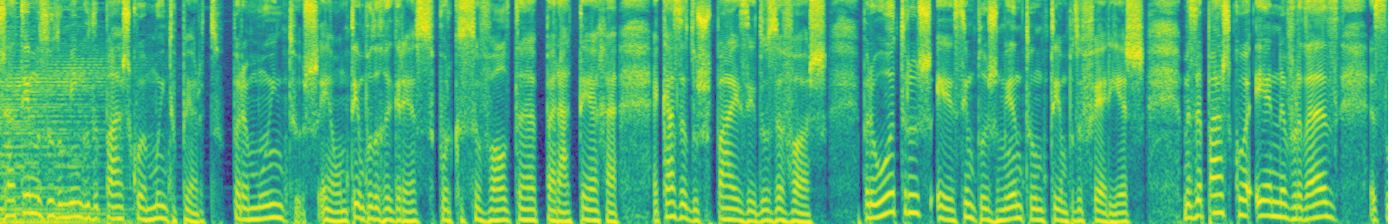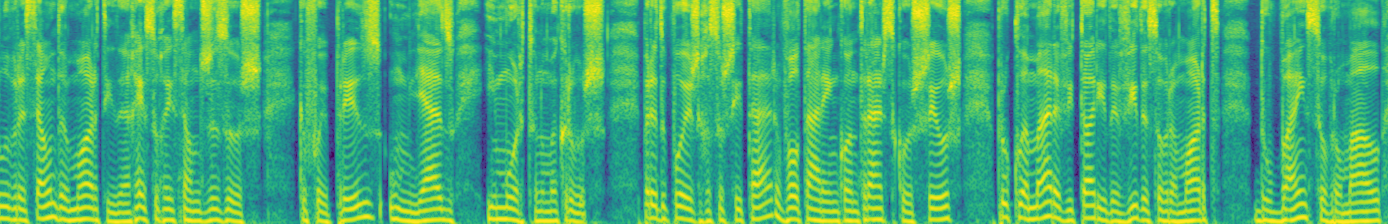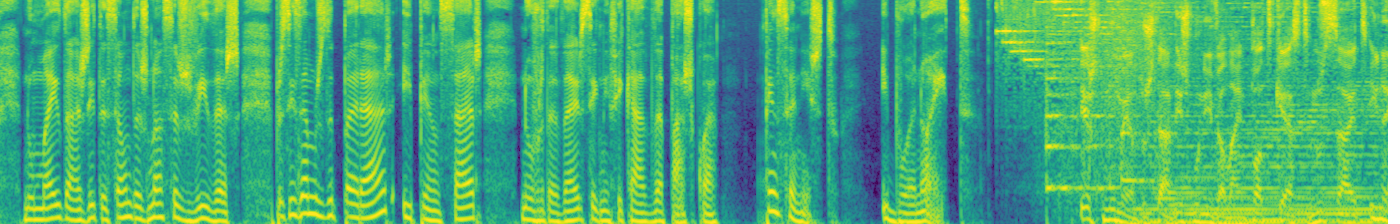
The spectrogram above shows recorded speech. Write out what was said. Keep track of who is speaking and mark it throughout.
Speaker 1: Já temos o domingo de Páscoa muito perto. Para muitos é um tempo de regresso porque se volta para a terra, a casa dos pais e dos avós. Para outros é simplesmente um tempo de férias. Mas a Páscoa é, na verdade, a celebração da morte e da ressurreição de Jesus, que foi preso, humilhado e morto numa cruz. Para depois ressuscitar, voltar a encontrar-se com os seus, proclamar a vitória da vida sobre a morte, do bem sobre o mal, no meio da agitação das nossas vidas vidas. Precisamos de parar e pensar no verdadeiro significado da Páscoa. Pensa nisto e boa noite.
Speaker 2: Este momento está disponível em podcast no site e na.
